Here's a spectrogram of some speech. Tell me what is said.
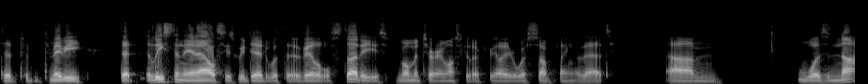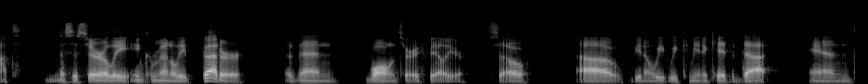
to, to, to maybe that at least in the analyses we did with the available studies, momentary muscular failure was something that um, was not necessarily incrementally better than voluntary failure. So, uh, you know, we, we communicated that, and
